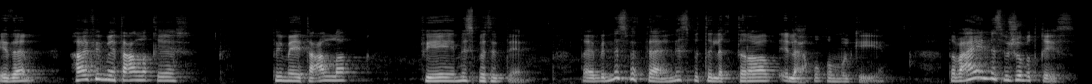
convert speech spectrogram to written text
إذا هاي فيما يتعلق إيش؟ فيما يتعلق في نسبة الدين. طيب النسبة الثانية نسبة الاقتراض إلى حقوق الملكية. طبعا هاي النسبة شو بتقيس؟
